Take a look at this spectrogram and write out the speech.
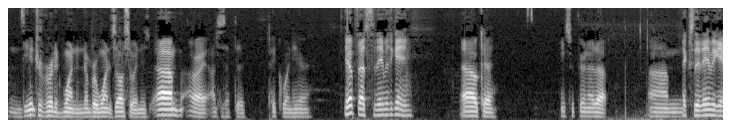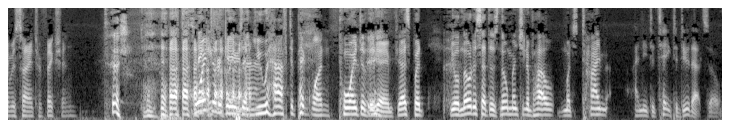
the introverted one, number one, is also in this. Um, all right, I'll just have to pick one here. Yep, that's the name of the game. Ah, okay. Thanks for clearing that up. Um, Actually, the name of the game is science or fiction. Point of the game is that you have to pick one. point of the game, yes, but you'll notice that there's no mention of how much time I need to take to do that. So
